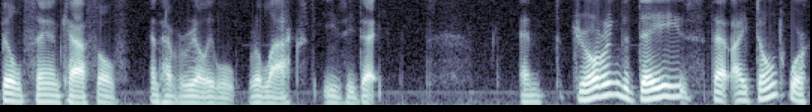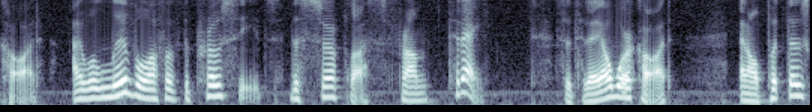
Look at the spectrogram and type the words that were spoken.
build sandcastles, and have a really relaxed, easy day. And during the days that I don't work hard, I will live off of the proceeds, the surplus from today. So today I'll work hard and I'll put those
